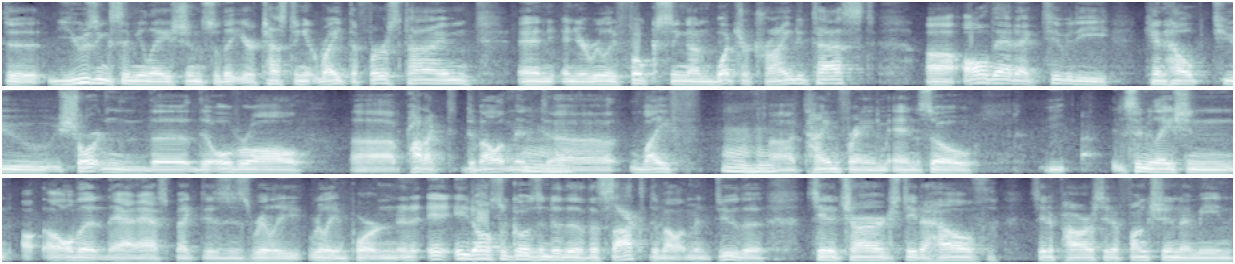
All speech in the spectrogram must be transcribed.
to using simulation so that you're testing it right the first time and, and you're really focusing on what you're trying to test. Uh, all that activity can help to shorten the, the overall uh, product development uh, life uh, time frame. And so simulation, all- all that, that aspect is, is really, really important. And it, it also goes into the, the SOX development too, the state of charge, state of health, state of power, state of function. I mean,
